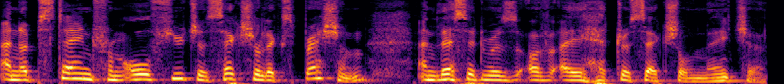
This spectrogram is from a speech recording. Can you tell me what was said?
and abstained from all future sexual expression unless it was of a heterosexual nature.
